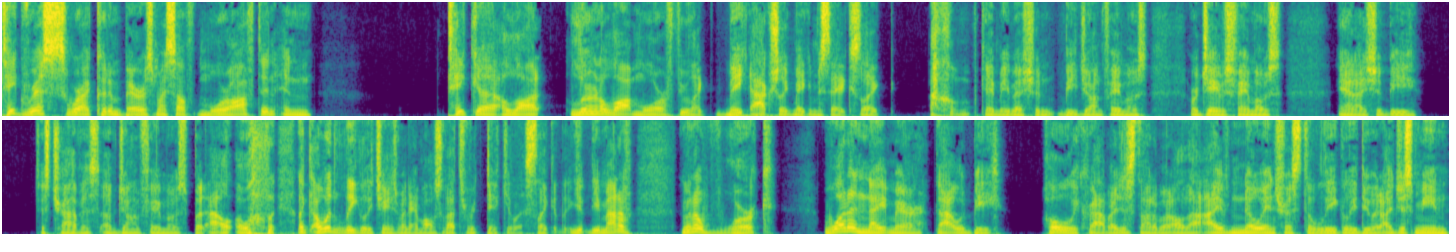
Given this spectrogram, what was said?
take risks where i could embarrass myself more often and take a, a, lot, learn a lot more through like make actually like making mistakes. Like, okay, maybe I shouldn't be John Famos or James Famos, and I should be just Travis of John Famos. But I'll, like I wouldn't legally change my name. Also, that's ridiculous. Like the, the amount of the amount of work, what a nightmare that would be. Holy crap! I just thought about all that. I have no interest to legally do it. I just mean,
